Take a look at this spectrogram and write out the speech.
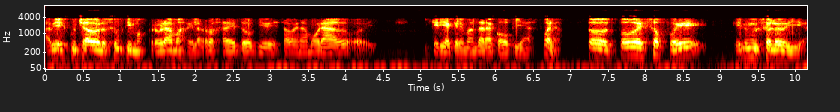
había escuchado los últimos programas de La Rosa de Tokio y estaba enamorado y, quería que le mandara copias. Bueno, todo, todo eso fue en un solo día.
